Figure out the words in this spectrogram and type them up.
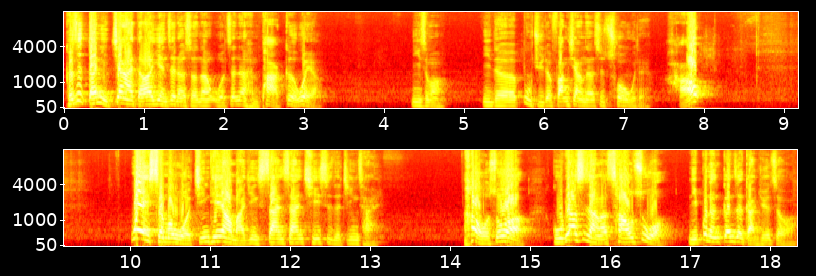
可是等你将来得到验证的时候呢，我真的很怕各位啊，你什么？你的布局的方向呢是错误的。好，为什么我今天要买进三三七四的精彩？啊，我说哦，股票市场的操作，你不能跟着感觉走啊，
